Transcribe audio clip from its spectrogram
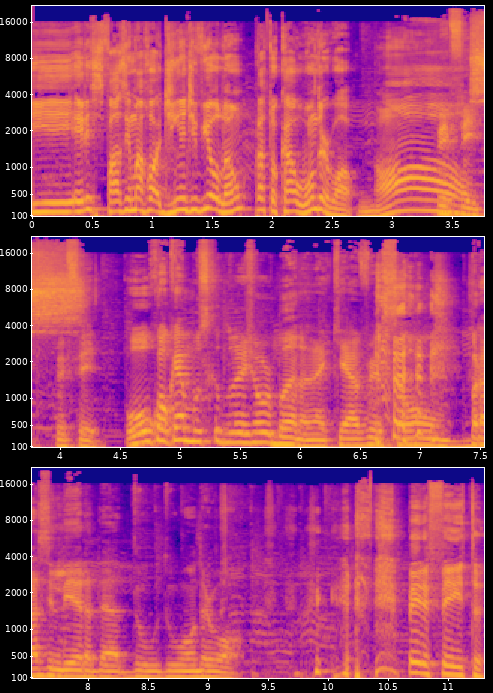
E eles fazem uma rodinha de violão pra tocar o Wonderwall. Nossa. Perfeito, perfeito. Ou qualquer música do Legião Urbana, né? Que é a versão brasileira da- do, do Wonderwall. Perfeito.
